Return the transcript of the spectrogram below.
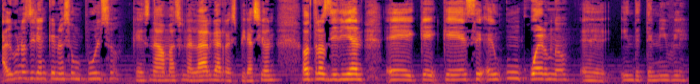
algunos dirían que no es un pulso, que es nada más una larga respiración. Otros dirían eh, que, que es eh, un cuerno indetenible.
